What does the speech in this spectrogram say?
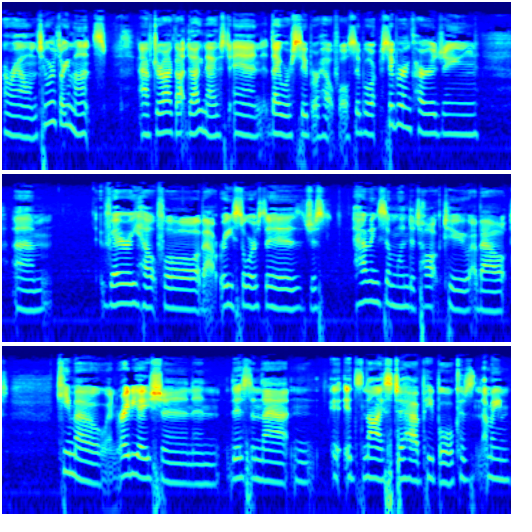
around two or three months after I got diagnosed, and they were super helpful, super super encouraging, um, very helpful about resources, just having someone to talk to about chemo and radiation and this and that, and it, it's nice to have people because I mean.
